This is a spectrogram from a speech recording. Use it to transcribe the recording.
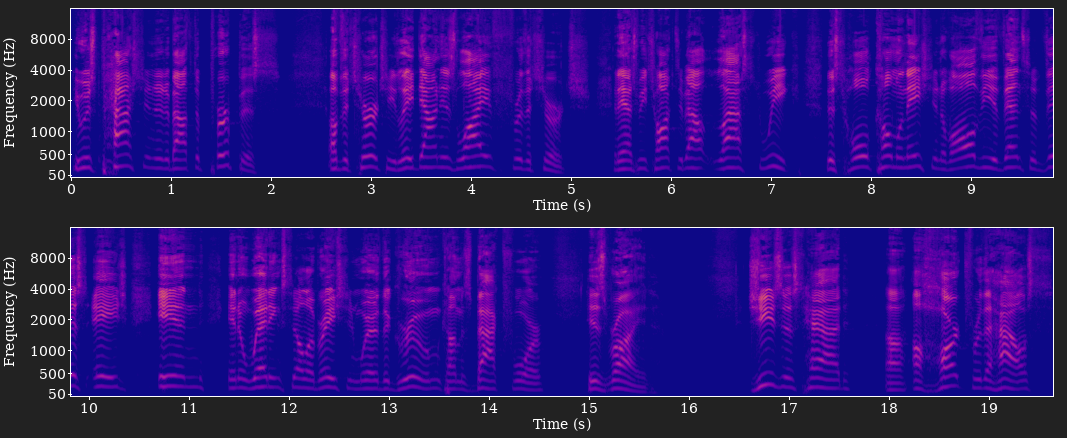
He was passionate about the purpose of the church. He laid down his life for the church. And as we talked about last week, this whole culmination of all the events of this age end in a wedding celebration where the groom comes back for his bride. Jesus had uh, a heart for the house,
